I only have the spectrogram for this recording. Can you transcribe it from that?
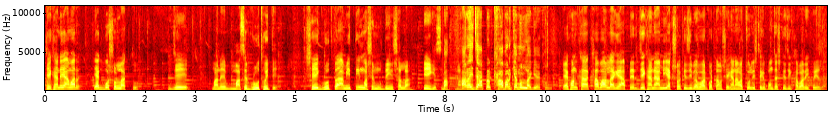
যেখানে আমার এক বছর লাগতো যে মানে মাছের গ্রোথ হইতে। সেই গ্রোথটা আমি তিন মাসের মধ্যে ইনশাল্লাহ পেয়ে গেছি বাহ আর এই যে আপনার খাবার কেমন লাগে এখন? এখন খাবার লাগে আপনার যেখানে আমি একশো কেজি ব্যবহার করতাম সেখানে আমার চল্লিশ থেকে পঞ্চাশ কেজি খাবারই হয়ে যায়।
